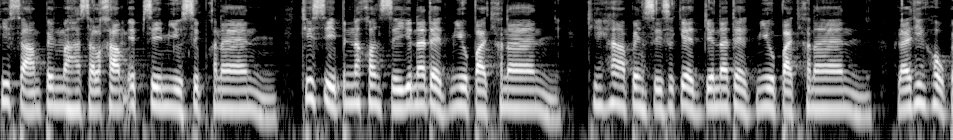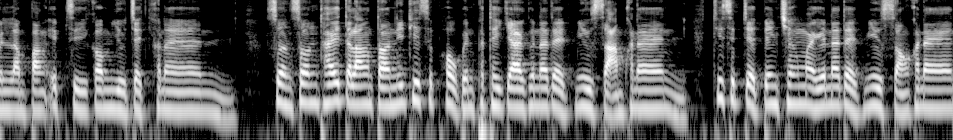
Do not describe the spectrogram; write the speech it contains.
ที่ 3 เป็นมหาสารคาม FC มีอยู่ 10 คะแนน ที่ 4 เป็นนครศรียูไนเต็ดมีอยู่ 8 คะแนน ที่ 5 เป็นศรีสะเกษยูไนเต็ดมีอยู่8คะแนน และที่ 6 เป็นลำปาง FC ก็มีอยู่ 7 คะแนน ส่วนโซนไทยตารางตอนนี้ที่ 16 เป็นพัทยายูไนเต็ดมีอยู่ 3 คะแนน ที่ 17 เป็นเชียงใหม่ยูไนเต็ดมีอยู่ 2 คะแนน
